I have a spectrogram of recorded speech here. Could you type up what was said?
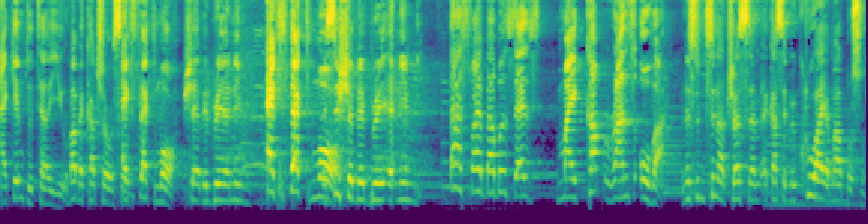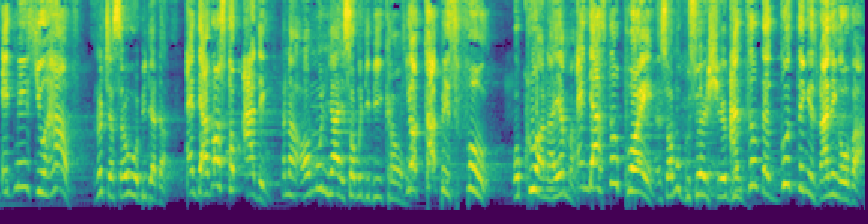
I came to tell you, a ba bɛka kyerɛ wo sɛ expect more. hwɛ bebree anim Expect more. ɛsi hwɛ bebree anim That's why Bible says, my cup runs over. ɛno so nti na trɛsɛm ɛka sɛ mekuru ayɛ ma abo so It means you have. Ɛno kyerɛ sɛ wowɔ bi dada And they have not stopped adding. ɛna ɔmo nyae sɛ ɔmode bi Your cup is full. ɔkuru anayɛ ma And they are still pouring nso ɔmo gu so ahwie gu until the good thing is running over.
